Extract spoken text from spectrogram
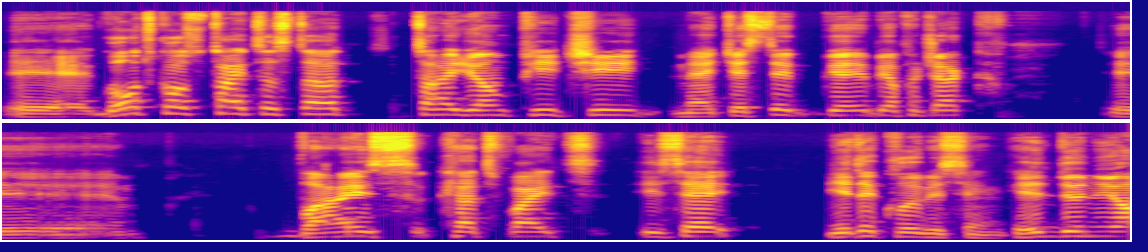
E, Gold Coast Titans'ta Tyon Peachy merkezde görev yapacak. E, Vice Catfight ise yedek kulübesine geri dönüyor.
